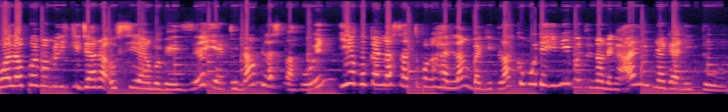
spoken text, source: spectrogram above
Walaupun memiliki jarak usia yang berbeza iaitu 16 tahun, ia bukanlah satu penghalang bagi pelakon muda ini bertunang dengan ahli perniagaan itu.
